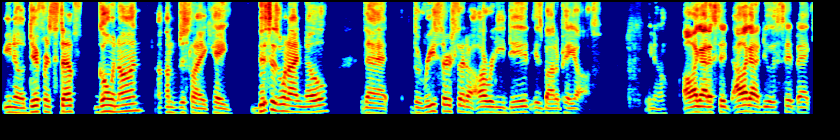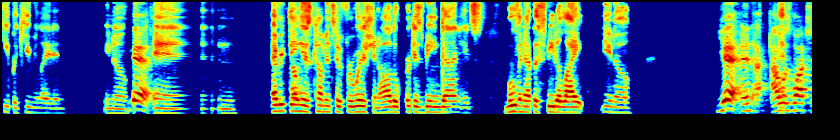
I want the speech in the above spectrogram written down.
you know, different stuff going on. I'm just like, hey, this is when I know that the research that I already did is about to pay off. You know, all I gotta sit, all I gotta do is sit back, keep accumulating, you know, yeah, and everything Oh. is coming to fruition. All the work is being done. It's moving at the speed of light. You know. Yeah, and I, I was watching.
